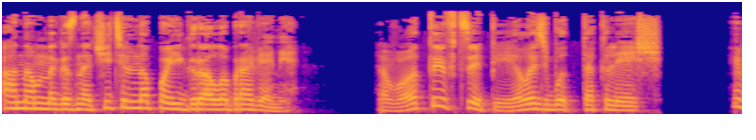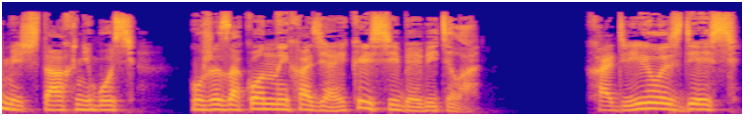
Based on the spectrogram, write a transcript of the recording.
Она многозначительно поиграла бровями. Вот и вцепилась, будто клещ. В мечтах, небось, уже законной хозяйкой себя видела. Ходила здесь,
